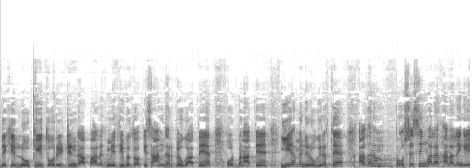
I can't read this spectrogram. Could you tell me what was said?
देखिए, लौकी तोरी टिंडा पालक मेथी बतवा किसान घर पे उगाते हैं और बनाते हैं। ये हमें निरोगी रखते हैं। अगर हम प्रोसेसिंग वाला खाना लेंगे,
